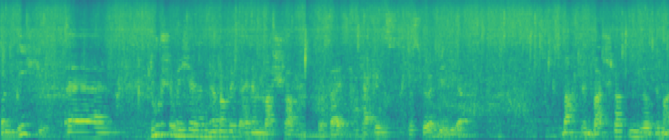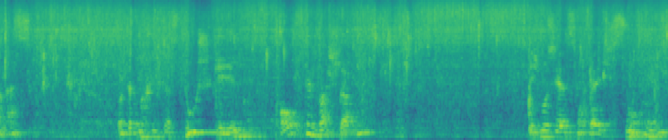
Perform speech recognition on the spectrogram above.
Und ich äh, dusche mich dann immer mit einem Waschlappen. Das heißt, ich habe jetzt, das hört ihr hier, mache den Waschlappen so immer nass. Und dann mache ich das Duschgel auf den Waschlappen. Ich muss jetzt gleich suchen.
